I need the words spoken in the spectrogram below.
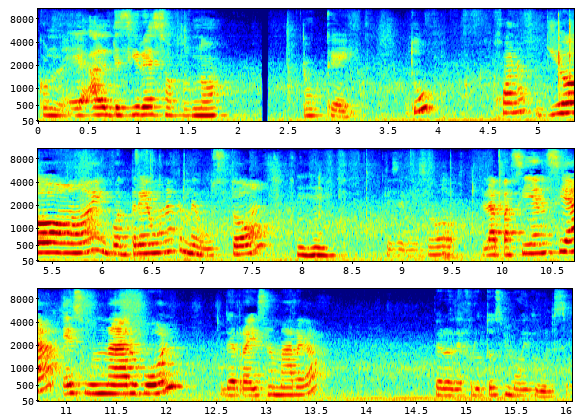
Con, eh, al decir eso, pues no. Ok. ¿Tú, Juana? Yo encontré una que me gustó, que se me hizo... La paciencia es un árbol de raíz amarga, pero de frutos muy dulces.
